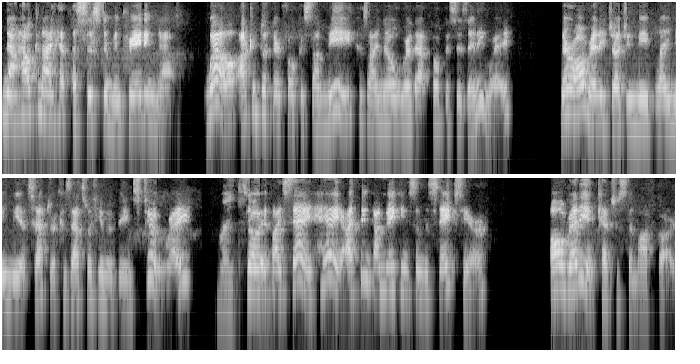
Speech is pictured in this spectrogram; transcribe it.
Now, how can I assist them in creating that? Well, I can put their focus on me because I know where that focus is anyway. They're already judging me, blaming me, etc., because that's what human beings do, right? Right. So if I say, "Hey, I think I'm making some mistakes here," already it catches them off guard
